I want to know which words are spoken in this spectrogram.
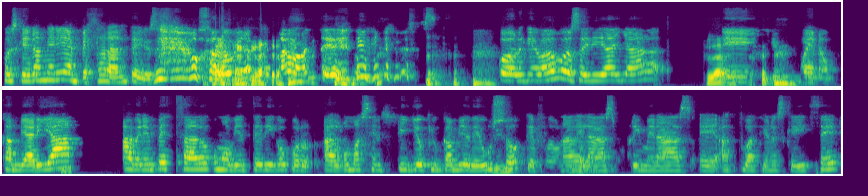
Pues ¿qué cambiaría? Empezar antes. Ojalá hubiera empezado antes. Porque vamos, sería ya Claro. Eh, bueno, cambiaría haber empezado, como bien te digo, por algo más sencillo que un cambio de uso, que fue una de Vale, las primeras eh, actuaciones que hice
